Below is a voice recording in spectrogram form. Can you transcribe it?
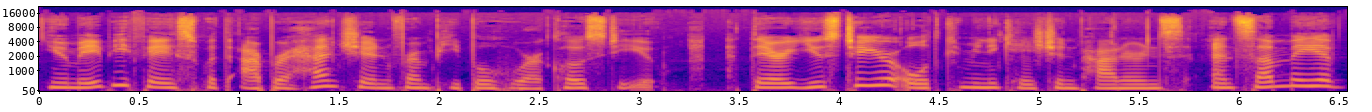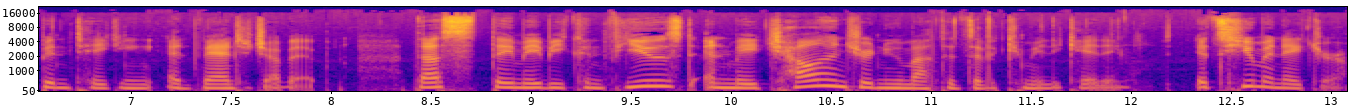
you may be faced with apprehension from people who are close to you. They are used to your old communication patterns, and some may have been taking advantage of it. Thus, they may be confused and may challenge your new methods of communicating. It's human nature.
